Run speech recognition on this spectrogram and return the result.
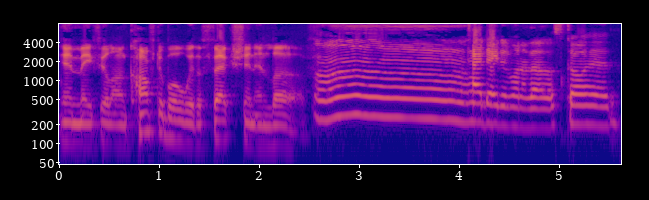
and may feel uncomfortable with affection and love. Mm, I dated one of those. Go ahead.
